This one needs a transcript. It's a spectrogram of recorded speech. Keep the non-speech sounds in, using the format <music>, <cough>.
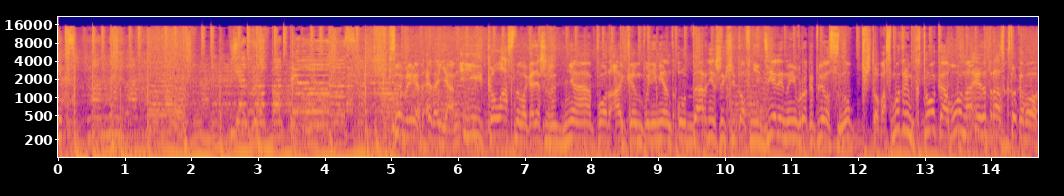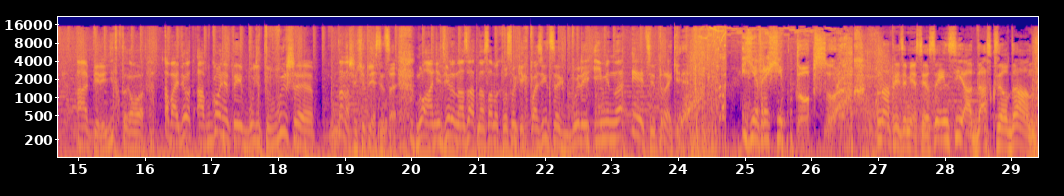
Алекс Манойлов. Европа плюс. Всем привет, это я. И классного, конечно же, дня под аккомпанемент ударнейших хитов недели на Европе+. плюс. Ну что, посмотрим, кто кого на этот раз, кто кого опередит, кто кого обойдет, обгонит и будет выше на нашей хит-лестнице. Ну а неделю назад на самых высоких позициях были именно эти треки. Еврохит. ТОП 40. На третьем месте The NCA Dusk Till Dawn.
